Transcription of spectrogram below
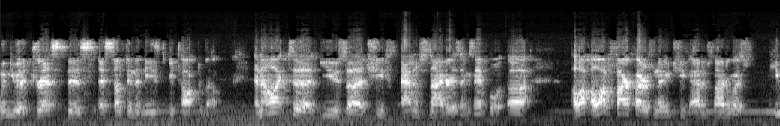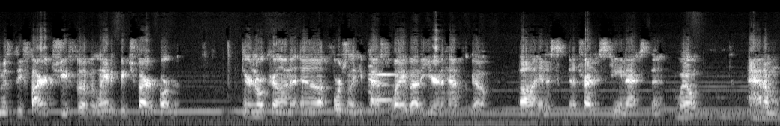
when you address this as something that needs to be talked about. And I like to use uh, Chief Adam Snyder as an example. Uh, a lot, a lot of firefighters know who Chief Adam Snyder was. He was the fire chief of Atlantic Beach Fire Department here in North Carolina, and uh, fortunately, he passed away about a year and a half ago uh, in a, a, tragic skiing accident. Well, Adam,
